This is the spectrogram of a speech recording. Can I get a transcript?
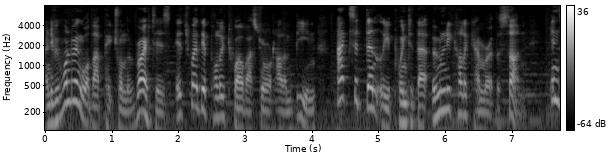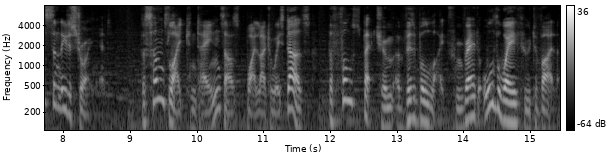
And if you're wondering what that picture on the right is, it's where the Apollo 12 astronaut Alan Bean accidentally pointed their only colour camera at the sun, instantly destroying it. The sun's light contains, as white light always does, the full spectrum of visible light from red all the way through to violet.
